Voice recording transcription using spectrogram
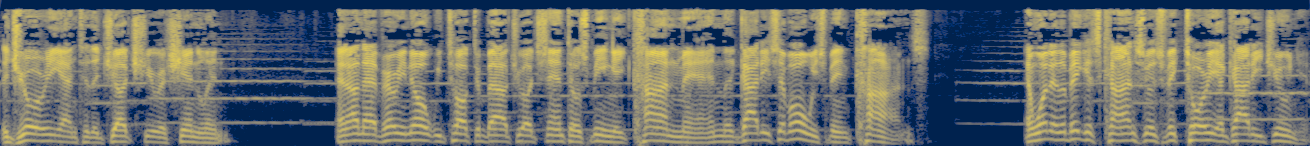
the jury and to the judge, Shira Scheindlin. And on that very note, we talked about George Santos being a con man. The Gottis have always been cons. And one of the biggest cons was Victoria Gotti Jr.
